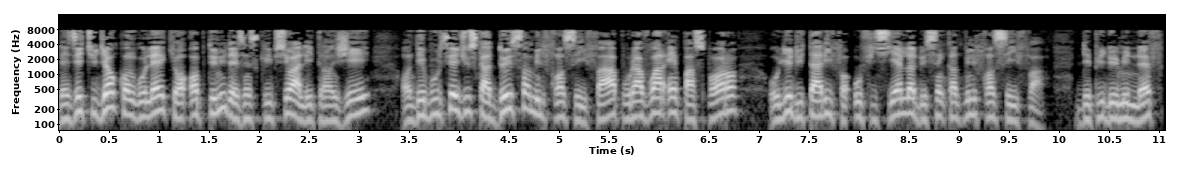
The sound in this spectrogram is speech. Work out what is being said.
des étudiants congolais qui ont obtenu des inscriptions à l'étranger ont déboursé jusqu'à 200 000 francs CFA pour avoir un passeport au lieu du tarif officiel de 50 000 francs CFA. Depuis 2009,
